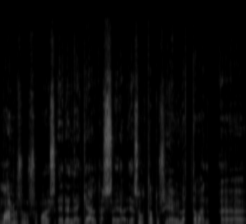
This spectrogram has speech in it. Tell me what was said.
mahdollisuus olisi edelleen käytössä ja, ja suhtautui siihen yllättävän ö, ö,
